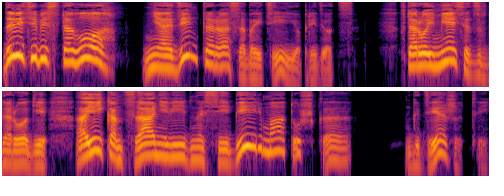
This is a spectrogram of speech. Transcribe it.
Да ведь и без того не один-то раз обойти ее придется. Второй месяц в дороге, а ей конца не видно. Сибирь, матушка, где же ты?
